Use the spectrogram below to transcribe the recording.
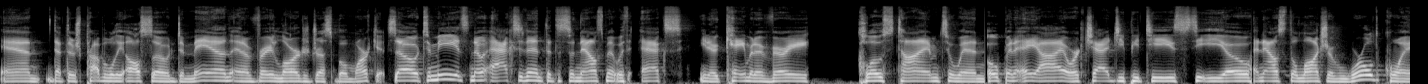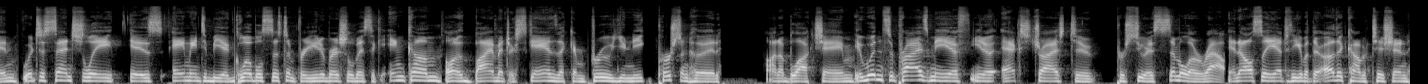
and that there's probably also demand and a very large addressable market. So to me, it's no accident that this announcement with X, you know, came at a very close time to when OpenAI or ChatGPT's CEO announced the launch of WorldCoin, which essentially is aiming to be a global system for universal basic income, along with biometric scans that can prove unique personhood on a blockchain. It wouldn't surprise me if, you know, X tries to pursue a similar route. And also you have to think about their other competition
